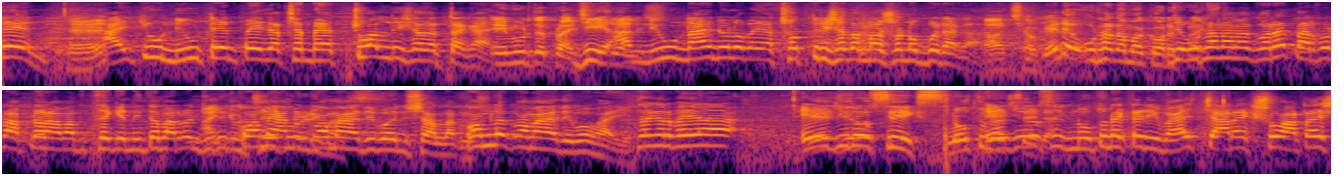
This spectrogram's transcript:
টেন। হ্যাঁ। আইকিউ নিউ টেন পেয়ে যাচ্ছেন ভাইয়া চুয়াল্লিশ হাজার টাকা এই মুহূর্তে প্রাইস জি আর নিউ নাইন হলো ভাইয়া ছত্রিশ হাজার নয়শো নব্বই টাকা। আচ্ছা ওকে এটা ওঠানামা করে যে ওঠানামা করে তারপর আপনারা আমাদের থেকে নিতে পারবেন। যদি কমে আমি কমায় দিব ইনশাল্লাহ কমলে কমায় দিব ভাই। ভাইয়া এ জিরো সিক্স নতুন একটা ডিভাইস চার একশো আঠাশ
